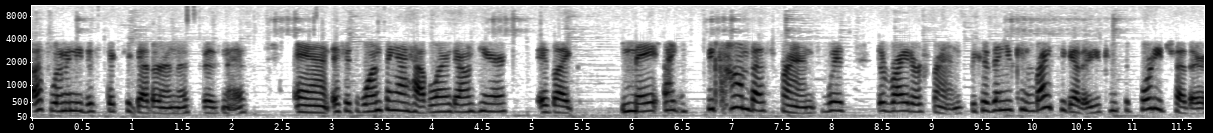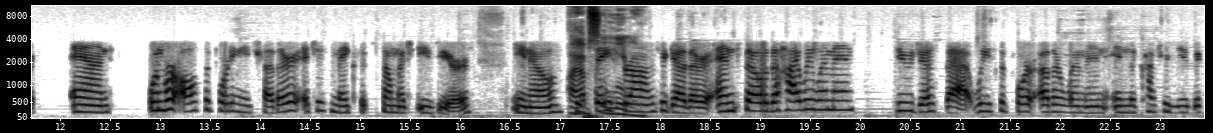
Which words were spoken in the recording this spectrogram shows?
us women need to stick together in this business. And if it's one thing I have learned down here, is like, may, like become best friends with the writer friends because then you can write together, you can support each other. And when we're all supporting each other, it just makes it so much easier, you know, to Absolutely. stay strong together. And so the Highway Women do just that. We support other women in the country music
